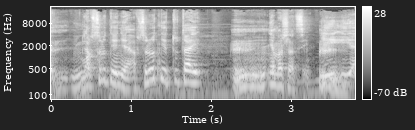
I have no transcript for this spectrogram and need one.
Absolutnie nie. Absolutnie tutaj nie masz racji. I, I ja-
